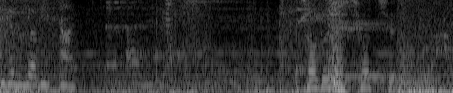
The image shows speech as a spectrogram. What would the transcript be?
지금 여기선 적을 처치했습니다.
